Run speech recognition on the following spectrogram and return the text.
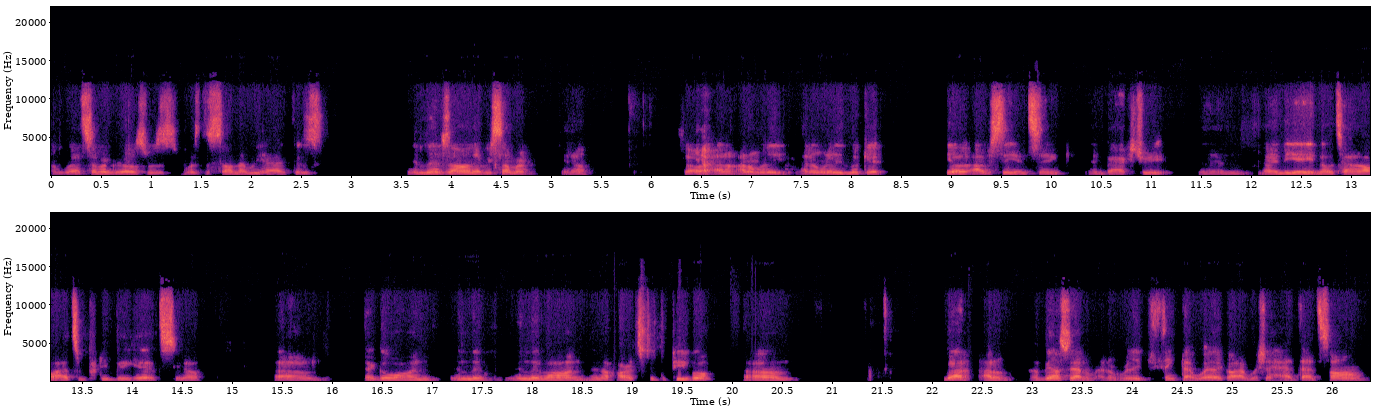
I'm glad Summer Girls was was the song that we had because it lives on every summer, you know. So. I don't I don't really I don't really look at you know obviously NSYNC and Backstreet and '98 No Town all had some pretty big hits, you know, um, that go on and live and live on in the hearts of the people. Um, but I don't. I'll be honest, I don't. I don't really think that way. Like, oh, I wish I had that song.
